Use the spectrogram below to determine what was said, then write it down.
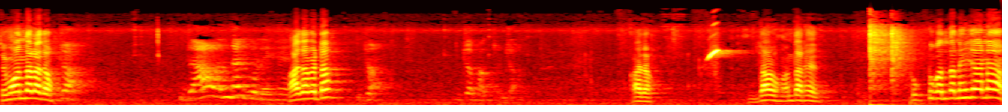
सिम्मो अंदर आ जाओ। जाओ। जाओ अंदर बोले हैं। आ जाओ बेटा। जाओ जाओ भाग जाओ जाओ। आ जाओ। जाओ अंदर है। टुक टुक अंदर नहीं जाना।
